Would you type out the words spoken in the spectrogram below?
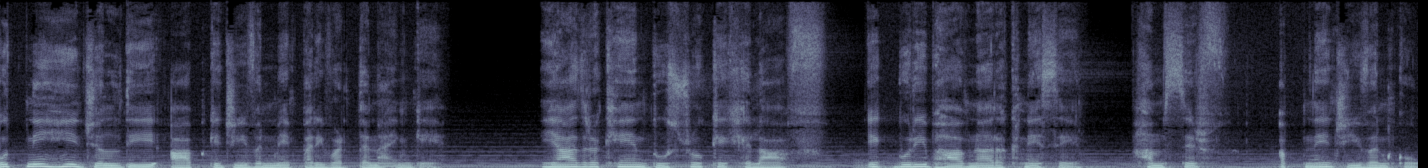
उतनी ही जल्दी आपके जीवन में परिवर्तन आएँगे। याद रखें, दूसरों के खिलाफ एक बुरी भावना रखने से हम सिर्फ़ अपने जीवन को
